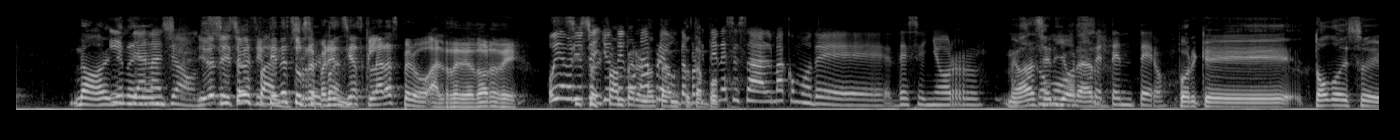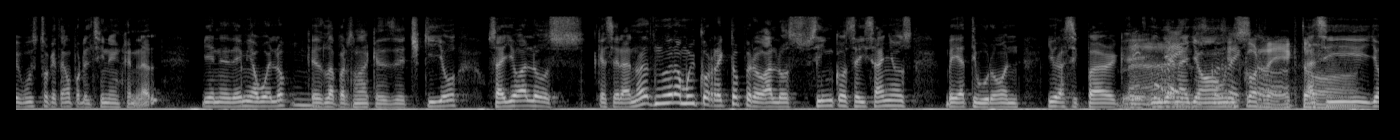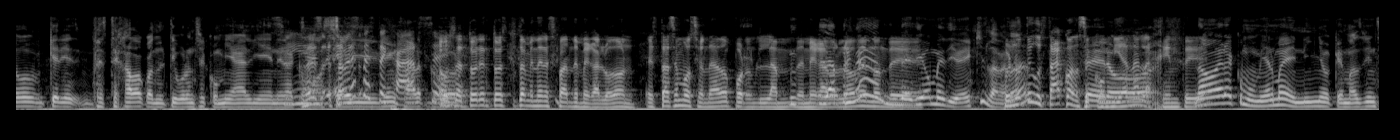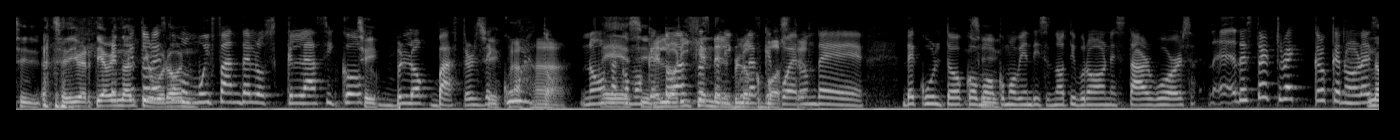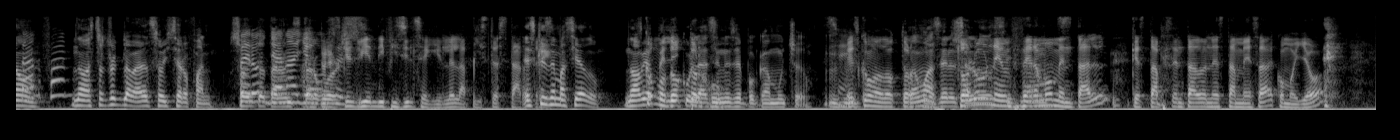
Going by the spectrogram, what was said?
No, Indiana Y Jones. yo te Sí decir, fan, tienes sí tus soy referencias claras, pero alrededor de... Oye, a ver, Sí yo, te- soy yo fan, tengo pero una no pregunta. tanto ¿Por qué tampoco. tienes esa alma como de, de señor Me así va a hacer como llorar. setentero? Porque todo ese gusto que tengo por el cine en general viene de mi abuelo, Mm. que es la persona que desde chiquillo, o sea, yo a los, ¿qué será? No, era- no era muy correcto, pero a los 5 o 6 años veía Tiburón, Jurassic Park, Sí, eh, es Indiana correcto, es Jones. Es correcto. Así yo quería, festejaba cuando el tiburón se comía a alguien, era como ¿sabes- sabes bien. O sea, tú, eres- entonces tú también eres fan de Megalodón. ¿Estás emocionado por la de Megalodón primera en donde... me dio medio X, la verdad. Pero no te gustaba cuando se comían a la gente. No, era como mi alma de niño que más bien se, se divertía Es viendo que al tú eres tiburón. como muy fan de los clásicos Sí. blockbusters de Sí. culto, Ajá. ¿no? O sea, Eh, como sí. que El todas origen esas del películas que fueron de, de culto, como, Sí. como bien dices, ¿no? Tiburón, Star Wars. Eh, De Star Trek creo que no eres no, tan fan. no, Star Trek la verdad soy cero fan. Soy Pero totalmente Star Wars. es que es bien difícil seguirle la pista a Star Es que es Trek. demasiado. No Es había películas en esa época mucho. Sí. Es como Doctor Who. hacer el Solo saludo, un enfermo mental que está sentado en esta mesa, como yo,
